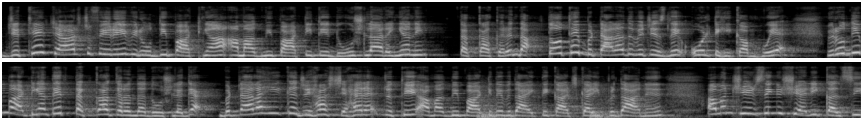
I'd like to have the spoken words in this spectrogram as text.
ਜਿੱਥੇ ਚਾਰ ਚਫੇਰੇ ਵਿਰੋਧੀ ਪਾਰਟੀਆਂ ਆਮ ਆਦਮੀ ਪਾਰਟੀ ਤੇ ਦੋਸ਼ ਲਾ ਰਹੀਆਂ ਨੇ, ਧੱਕਾ ਕਰਨ ਦਾ, ਤਾਂ ਉੱਥੇ ਬਟਾਲਾ ਦੇ ਵਿੱਚ ਇਸ ਦੇ ਉਲਟ ਹੀ ਕੰਮ ਹੋਇਆ ਹੈ। ਵਿਰੋਧੀ ਪਾਰਟੀਆਂ ਤੇ ਧੱਕਾ ਕਰਨ ਦਾ ਦੋਸ਼ ਲੱਗਾ ਹੈ। ਬਟਾਲਾ ਹੀ ਇੱਕ ਅਜਿਹਾ ਸ਼ਹਿਰ ਹੈ, ਜਿੱਥੇ ਆਮ ਆਦਮੀ ਪਾਰਟੀ ਦੇ ਵਿਧਾਇਕ ਤੇ ਕਾਰਜਕਾਰੀ ਪ੍ਰਧਾਨ ਅਮਨਸ਼ੀਰ ਸਿੰਘ ਸ਼ਹਿਰੀ ਕਲਸੀ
